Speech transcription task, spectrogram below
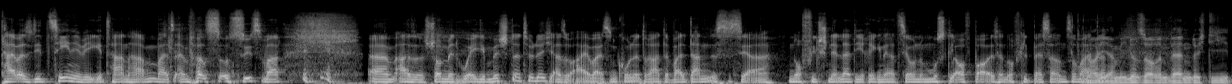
teilweise die Zähne wehgetan haben, weil es einfach so süß war. ähm, also schon mit Whey gemischt natürlich, also Eiweiß und Kohlenhydrate, weil dann ist es ja noch viel schneller, die Regeneration und Muskelaufbau ist ja noch viel besser und so weiter. Genau, die Aminosäuren werden durch, die,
